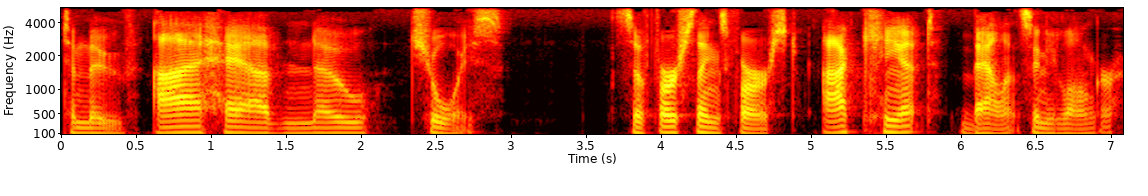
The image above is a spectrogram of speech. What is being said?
to move. I have no choice. So, first things first, I can't balance any longer.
